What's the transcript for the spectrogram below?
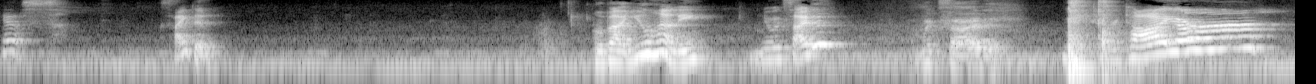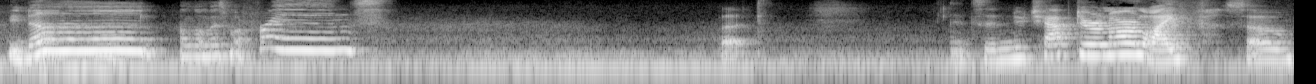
yes, excited. What about you, honey? You excited? I'm excited. To retire? Be done? I'm gonna miss my friends. But it's a new chapter in our life. So,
